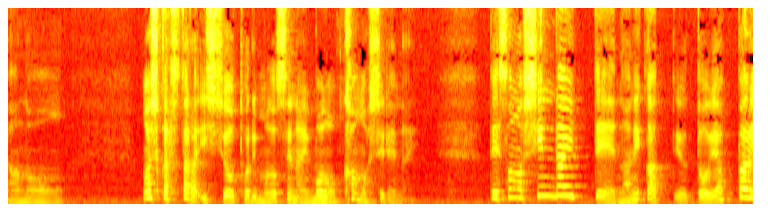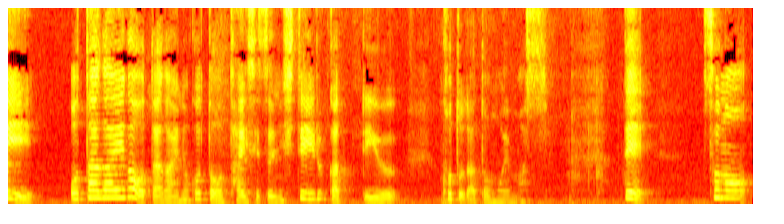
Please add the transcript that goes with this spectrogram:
あのもしかしたら一生取り戻せないものかもしれない。でその信頼って何かっていうとやっぱりお互いがお互いのことを大切にしているかっていうことだと思います。でその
